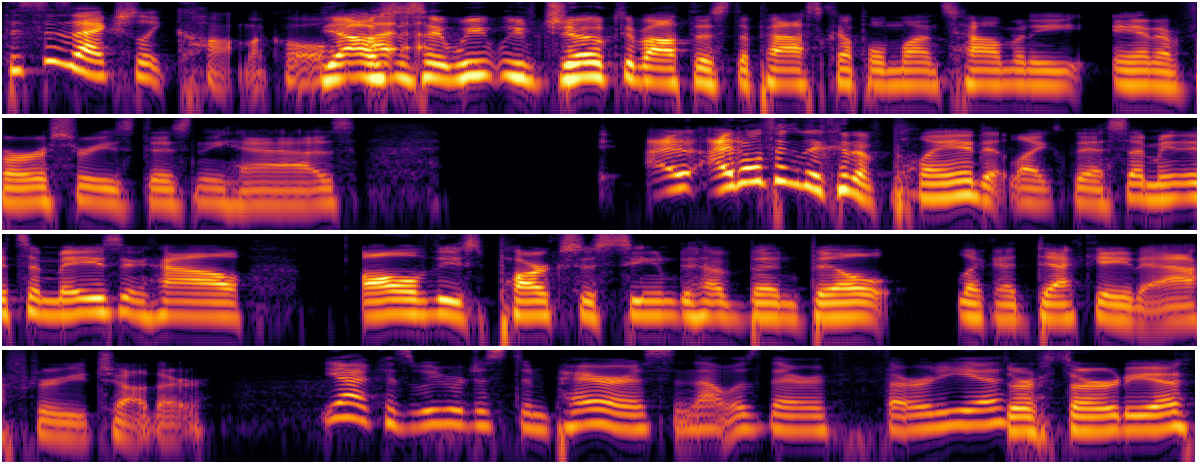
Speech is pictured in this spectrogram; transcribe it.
This is actually comical. Yeah, I was gonna say we we've joked about this the past couple months how many anniversaries Disney has. I, I don't think they could have planned it like this. I mean, it's amazing how all of these parks just seem to have been built like a decade after each other. Yeah, because we were just in Paris, and that was their thirtieth. Their 30th,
